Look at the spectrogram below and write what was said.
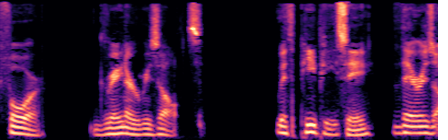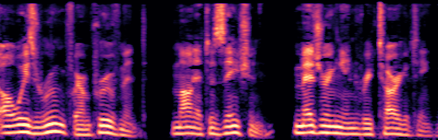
4. Greater results. With PPC, there is always room for improvement, monetization, measuring and retargeting.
